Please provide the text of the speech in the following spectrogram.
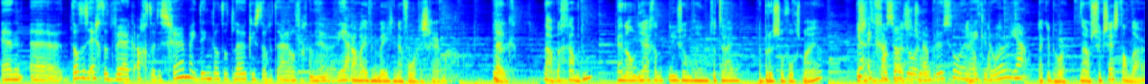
En eh, dat is echt het werk achter de schermen. Ik denk dat het leuk is dat we het daarover gaan hebben. Ja, Gaan we even een beetje naar voren de schermen halen. leuk. Nou, dat gaan we doen. En dan, jij gaat nu zo meteen op de trein naar Brussel volgens mij, hè? Ja, ik ga zo door naar Brussel in één keer door. Ja, Lekker door. Nou, succes dan daar.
